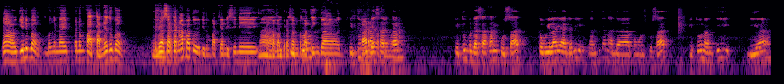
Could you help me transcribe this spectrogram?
Nah, gini Bang, mengenai penempatannya tuh Bang. Berdasarkan apa tuh ditempatkan di sini? Nah, Apakah berdasarkan itu- tempat tinggal? itu berdasarkan itu berdasarkan pusat ke wilayah jadi nanti kan ada pengurus pusat itu nanti dia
